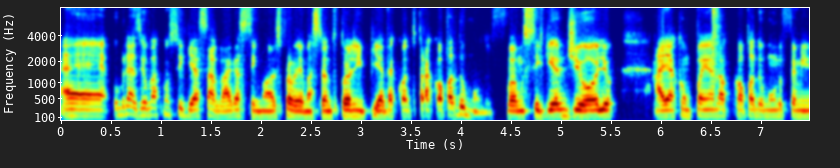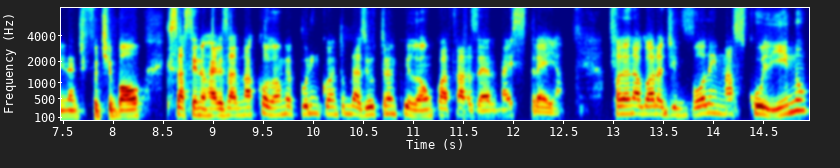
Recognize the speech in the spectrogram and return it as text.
é, o Brasil vai conseguir essa vaga sem maiores problemas, tanto para a Olimpíada quanto para a Copa do Mundo. Vamos seguir de olho aí acompanhando a Copa do Mundo Feminina de Futebol, que está sendo realizada na Colômbia. Por enquanto, o Brasil tranquilão, 4 a 0 na estreia. Falando agora de vôlei masculino,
